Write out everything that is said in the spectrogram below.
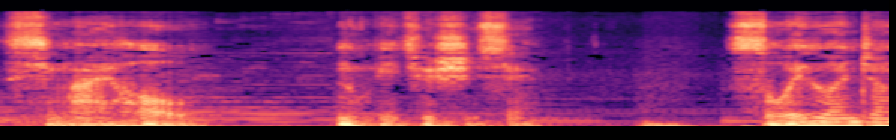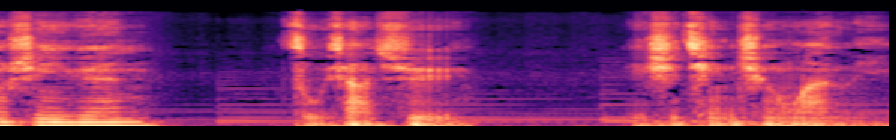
醒来后努力去实现。所谓的万丈深渊，走下去也是前程万里。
